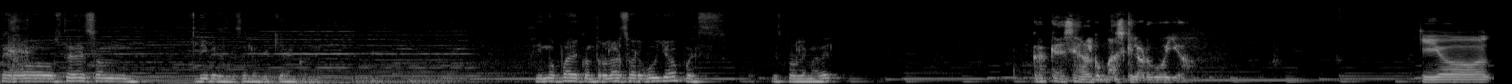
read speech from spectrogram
Pero ustedes son libres de hacer lo que quieran con él. Si no puede controlar su orgullo, pues es problema de él. Creo que debe ser algo más que el orgullo. Kyo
